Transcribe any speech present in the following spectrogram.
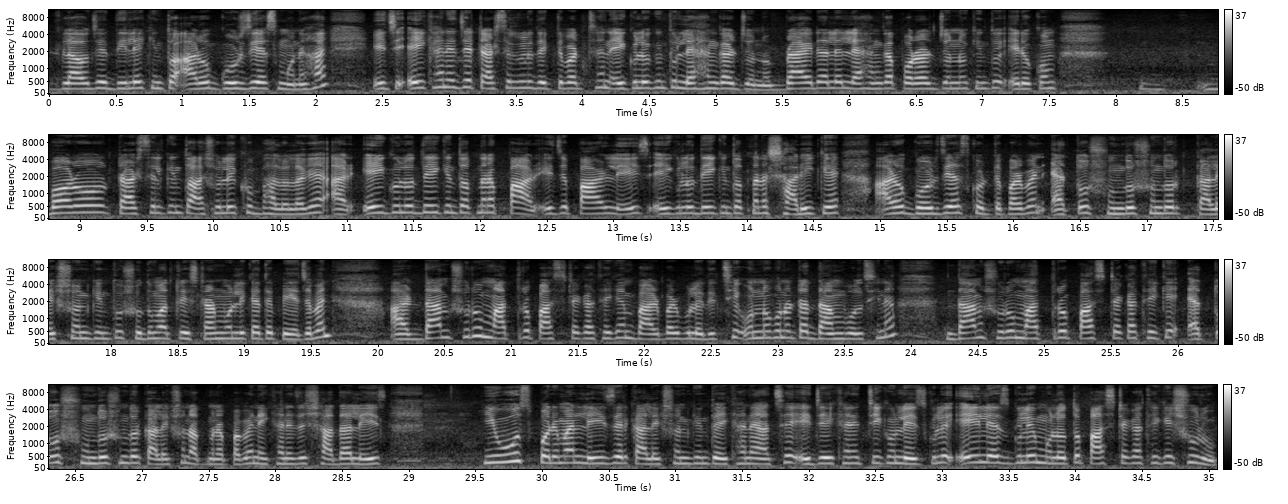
ব্লাউজে দিলে কিন্তু আরও গর্জিয়াস মনে হয়। এই যে এইখানে যে টার্সেলগুলো দেখতে পাচ্ছেন, এইগুলো কিন্তু লেহেঙ্গার জন্য ব্রাইডালের লেহেঙ্গা পরার জন্য কিন্তু এরকম বড় টার্সেল কিন্তু আসলেই খুব ভালো লাগে। আর এইগুলো দিয়ে কিন্তু আপনারা পার, এই যে পার লেস, এইগুলো দিয়ে কিন্তু আপনারা শাড়িকে আরও গর্জিয়াস করতে পারবেন। এত সুন্দর সুন্দর কালেকশন কিন্তু শুধুমাত্র স্টার মল্লিকাতে পেয়ে যাবেন। আর দাম শুরু মাত্র পাঁচ টাকা থেকে, আমি বারবার বলে দিচ্ছি, অন্য কোনোটার দাম বলছি না। দাম শুরু মাত্র পাঁচ টাকা থেকে এত সুন্দর সুন্দর কালেকশন আপনারা পাবেন। এখানে যে সাদা লেস হিউজ পরিমাণ লেজের কালেকশন কিন্তু এখানে আছে। এই যে এখানে চিকন লেসগুলো, এই লেসগুলো মূলত পাঁচ টাকা থেকে শুরু।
